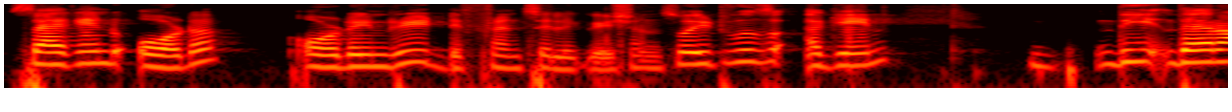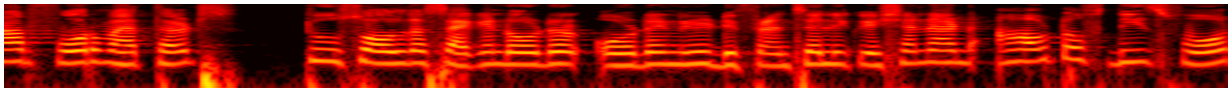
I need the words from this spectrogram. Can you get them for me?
second order ordinary differential equation. So it was again the there are four methods to solve the second order ordinary differential equation. And out of these four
